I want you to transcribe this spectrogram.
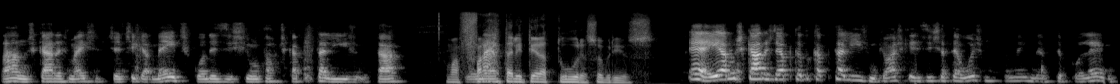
lá nos caras mais de antigamente, quando existia um tal de capitalismo, tá? Uma farta literatura sobre isso. É, e eram os caras da época do capitalismo, que eu acho que existe até hoje, também deve ter polêmica.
